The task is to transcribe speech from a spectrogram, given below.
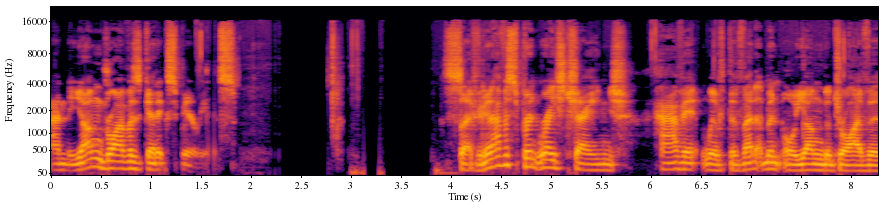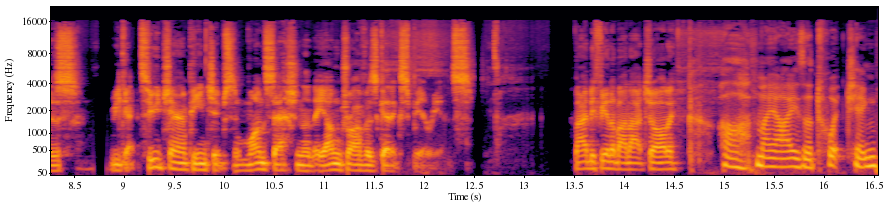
and the young drivers get experience." So if you're going to have a sprint race change, have it with development or younger drivers. We get two championships in one session, and the young drivers get experience. How do you feel about that, Charley? Oh, my eyes are twitching.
